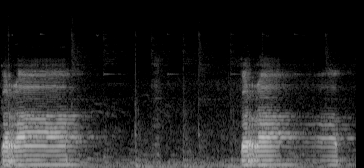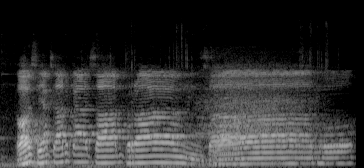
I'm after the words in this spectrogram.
kerap kerap oh siang selalu kasam satu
